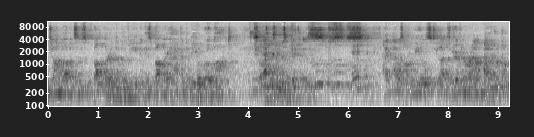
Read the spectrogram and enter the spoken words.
Jon Lovitz's butler in the movie, and his butler happened to be a robot. So I was in this big, I, I was on wheels too. I was driven around by a remote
